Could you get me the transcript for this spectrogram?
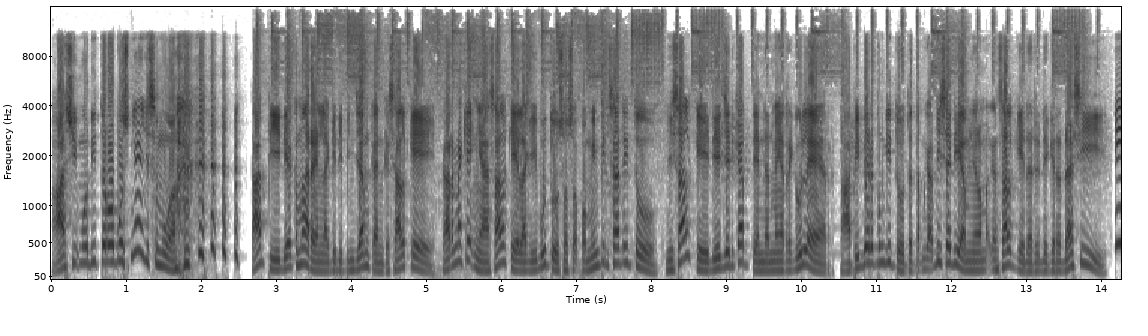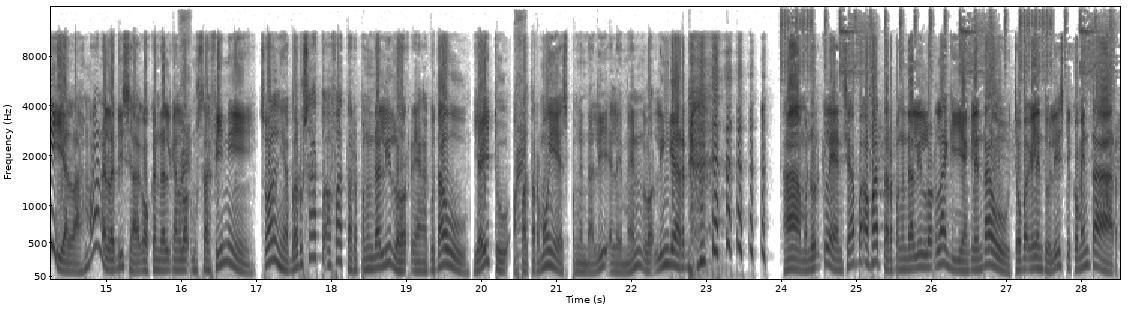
Asyik mau diterobosnya aja semua. Tapi dia kemarin lagi dipinjamkan ke Salke. Karena kayaknya Salke lagi butuh sosok pemimpin saat itu. Di Salke dia jadi kapten dan main reguler. Tapi biarpun gitu tetap nggak bisa dia menyelamatkan Salke dari degradasi. Iyalah, mana lah bisa kau kendalikan Lord Mustafini. Soalnya baru satu avatar pengendali Lord yang aku tahu. Yaitu avatar Moyes, pengendali elemen Lord Lingard. Ah, menurut kalian siapa avatar pengendali Lord lagi yang kalian tahu? Coba kalian tulis di komentar.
